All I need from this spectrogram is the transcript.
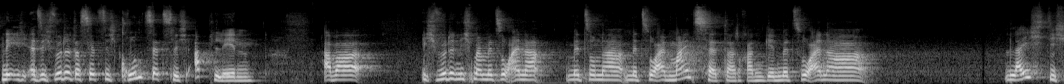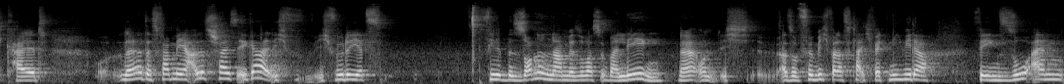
nee, also ich würde das jetzt nicht grundsätzlich ablehnen, aber ich würde nicht mehr mit so einer, mit so einer, mit so einem Mindset da dran gehen, mit so einer Leichtigkeit. Ne? Das war mir ja alles scheißegal. Ich, ich würde jetzt viel besonnener mir sowas überlegen. Ne? Und ich, also für mich war das klar, ich werde nie wieder wegen so einem,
